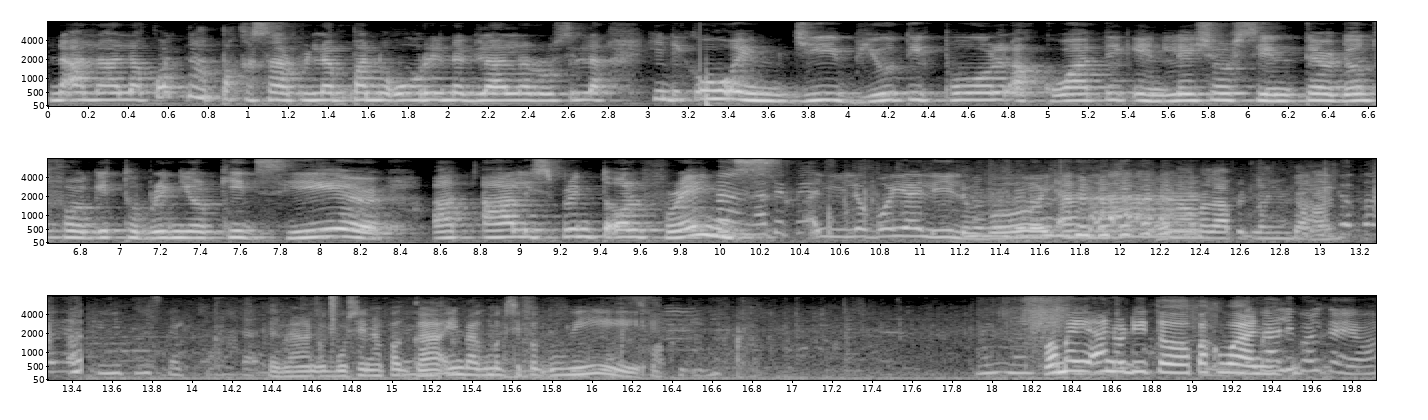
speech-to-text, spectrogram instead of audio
naalala ko at napakasarap nilang panoorin, naglalaro sila. Hindi ko, OMG, beautiful, aquatic and leisure center. Don't forget to bring your kids here. At Alice Spring to all friends. Alilo boy, alilo boy. Kaya nga malapit lang yung daan. Kailangan ubusin ng pagkain bago magsipag-uwi. O may ano dito, pakwan. Volleyball kayo?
